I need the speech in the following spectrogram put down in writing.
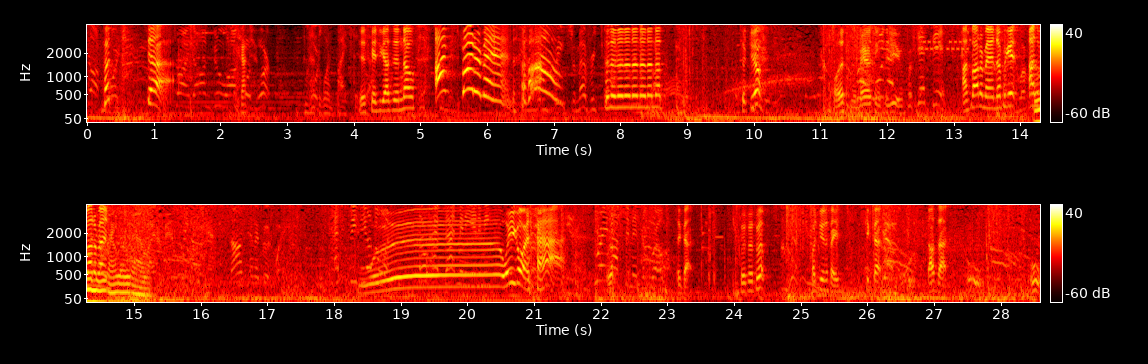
sharp, Yeah! Trying to undo our Gotcha. good. Another one bites the Just in case you guys didn't know, I'm Spider-Man! Haha! Beats him every No, no, no, no, no, no, no, no. Took you up. Oh, this is embarrassing for you. Forget this. I'm Spider-Man, don't forget, I'm Oh no, Spider-Man. The other one. Don't have that many enemies. Whoa. Where you going? Ha! Great. Take that. Whip, whip, whip. Punch you in the face. Kick that. That's that. Ooh. Ooh.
